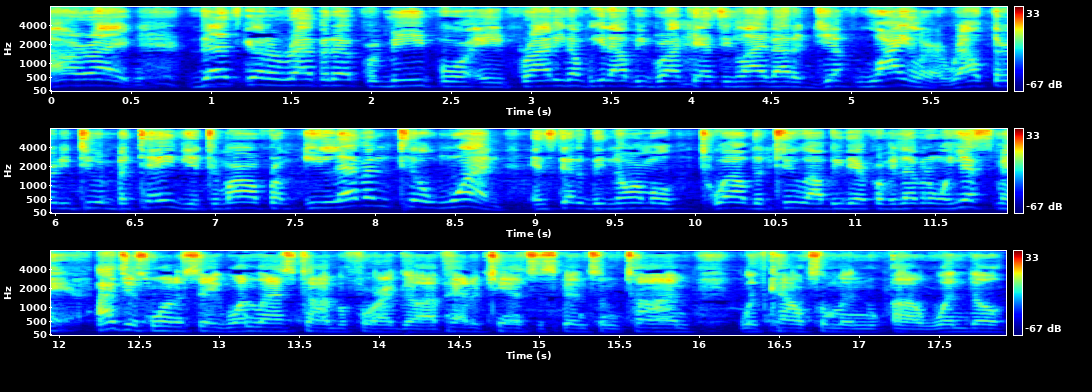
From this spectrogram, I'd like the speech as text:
All right. That's going to wrap it up for me for a Friday. Don't forget, I'll be broadcasting live out of Jeff Wyler, Route 32 in Batavia, tomorrow from 11 till 1 instead of the normal 12 to 2. I'll be there from 11 to 1. Yes, Mayor. I just want to say one last time before I go. I've had a chance to spend some time with Councilman uh, Wendell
